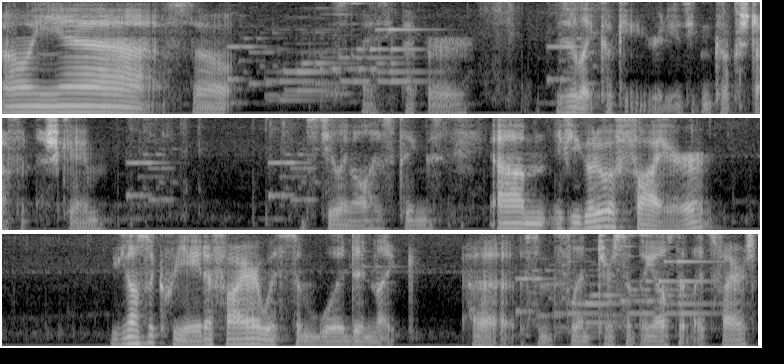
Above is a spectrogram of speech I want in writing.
Oh yeah, so spicy pepper. These are like cooking ingredients. You can cook stuff in this game. I'm stealing all his things. Um, if you go to a fire, you can also create a fire with some wood and like uh, some flint or something else that lights fires.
